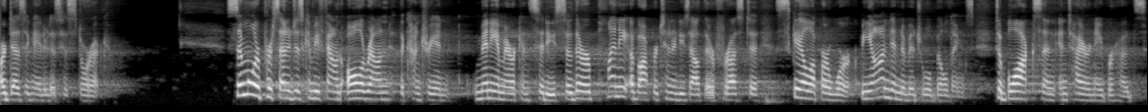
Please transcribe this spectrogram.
are designated as historic. Similar percentages can be found all around the country many American cities. So there are plenty of opportunities out there for us to scale up our work beyond individual buildings to blocks and entire neighborhoods.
